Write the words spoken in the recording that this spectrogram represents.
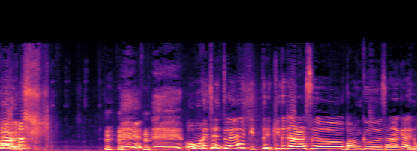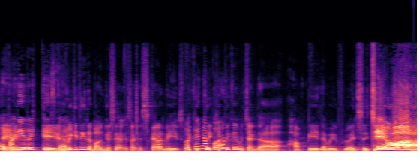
much. Oh macam tu eh. Kita kita dah rasa bangga sangat kan orang panggil retis eh, kan. Tapi kita kena bangga sekarang, sekarang- sekarang babe. Sebab Ah, kita, kenapa? kita kan macam dah hampir level influencer. Eh, Cik, of wah.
